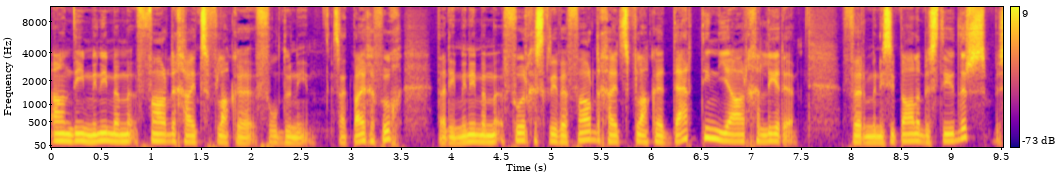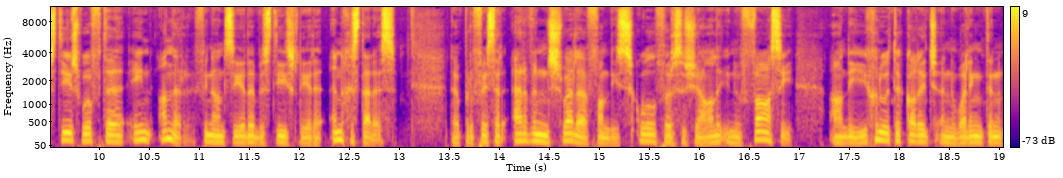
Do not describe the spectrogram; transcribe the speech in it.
aan die minimum vaardigheidsvlakke voldoen nie. Sy het bygevoeg dat die minimum voorgeskrewe vaardigheidsvlakke 13 jaar gelede vir munisipale bestuurders, bestuurshoofde en ander finansiële bestuurslede ingestel is. Nou professor Erwin Schwelle van die Skool vir Sosiale Innovasie aan die Huguenot College in Wellington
